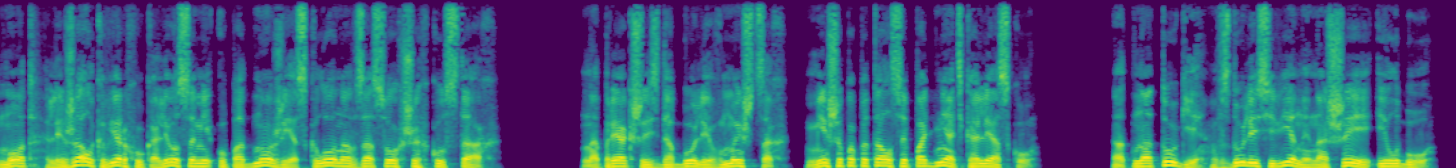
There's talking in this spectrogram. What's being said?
Мот лежал кверху колесами у подножья склона в засохших кустах. Напрягшись до боли в мышцах, Миша попытался поднять коляску. От натуги вздулись вены на шее и лбу,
